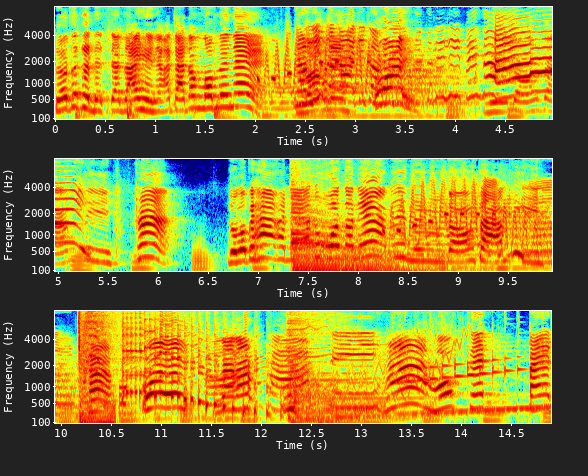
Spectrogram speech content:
แล้วถ้าเกิดจะได้เห็นนะอาจารย์ต้องล้มแน่ๆเรารีบคะระแนบายนดีกว่าโอ้ยเราจะได้รีบไปหนึ่งสองสามสี่ห้าโดดลงไปห้าคะแนนแล้วทุกคนตอนเนี้ยไม่ได้หนึ่งสองสามสี่ห้าหกโอ้ยได้นะสามสี่ห้าหกเจ็ดแปด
